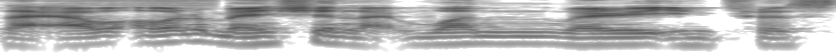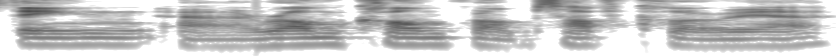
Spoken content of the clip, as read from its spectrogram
Like I, want to mention like one very interesting uh, rom com from South Korea,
